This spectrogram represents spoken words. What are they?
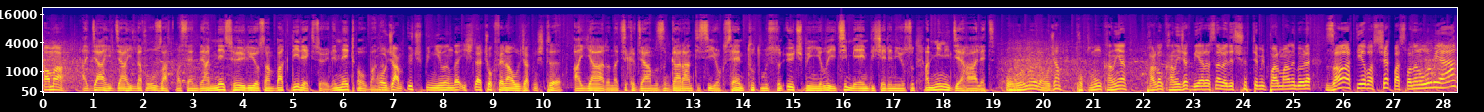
Ama Ay cahil cahil lafı uzatma sen de. Ay ne söylüyorsan bak direkt söyle net ol bana. hocam 3000 yılında işler çok fena olacakmıştı. Ay yarına çıkacağımızın garantisi yok. Sen tutmuşsun 3000 yılı için mi endişeleniyorsun? Ha mini cehalet. Olur mu öyle hocam? Toplumun kanayan pardon kanayacak bir yarasına Kadir Şöptemir parmağını böyle zart diye basacak basmadan olur mu ya?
